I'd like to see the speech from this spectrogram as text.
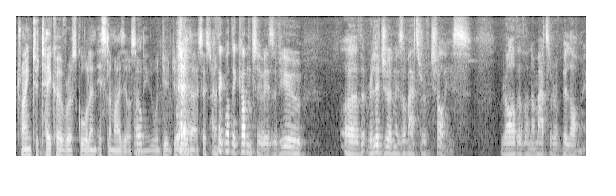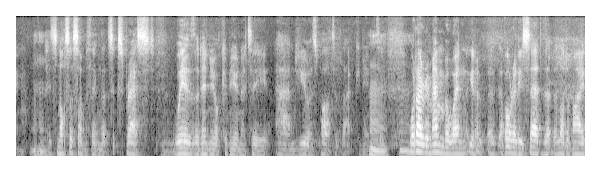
trying to take over a school and Islamize it or something. Would you do you that I think what they come to is a view uh, that religion is a matter of choice rather than a matter of belonging. Mhm. It's not a something that's expressed with and in your community and you as part of that community. Mm, mm. What I remember when, you know, uh, I've already said that a lot of my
